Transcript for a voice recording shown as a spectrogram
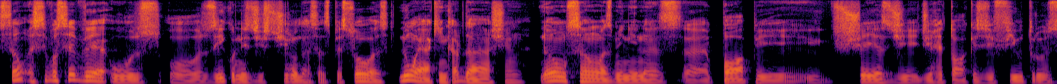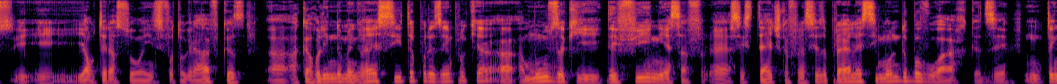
São, se você vê os, os ícones de estilo dessas pessoas, não é a Kim Kardashian, não são as meninas uh, pop cheias de, de retoques, de filtros e, e, e alterações fotográficas. A, a Caroline de Maigret cita, por exemplo, que a, a musa que define essa, essa estética francesa para ela é Simone de Beauvoir. Quer dizer, não tem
